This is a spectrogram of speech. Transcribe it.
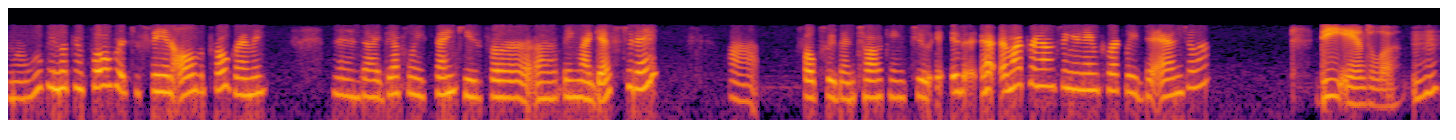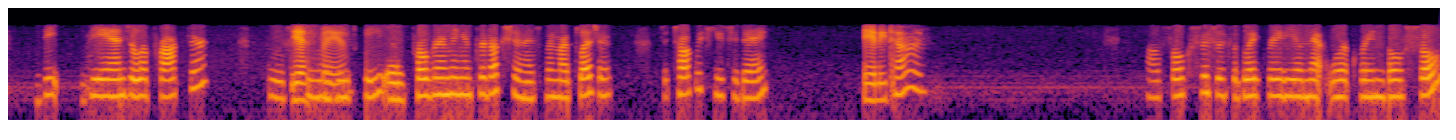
Well, we'll be looking forward to seeing all the programming. And I definitely thank you for uh, being my guest today. Uh, folks we've been talking to. Is it, am I pronouncing your name correctly, D'Angela? D'Angela. Mhm. De D'Angela Proctor, who's yes, senior VP of Programming and Production. It's been my pleasure to talk with you today. Anytime. Uh, folks, this is the Blake Radio Network Rainbow Soul.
